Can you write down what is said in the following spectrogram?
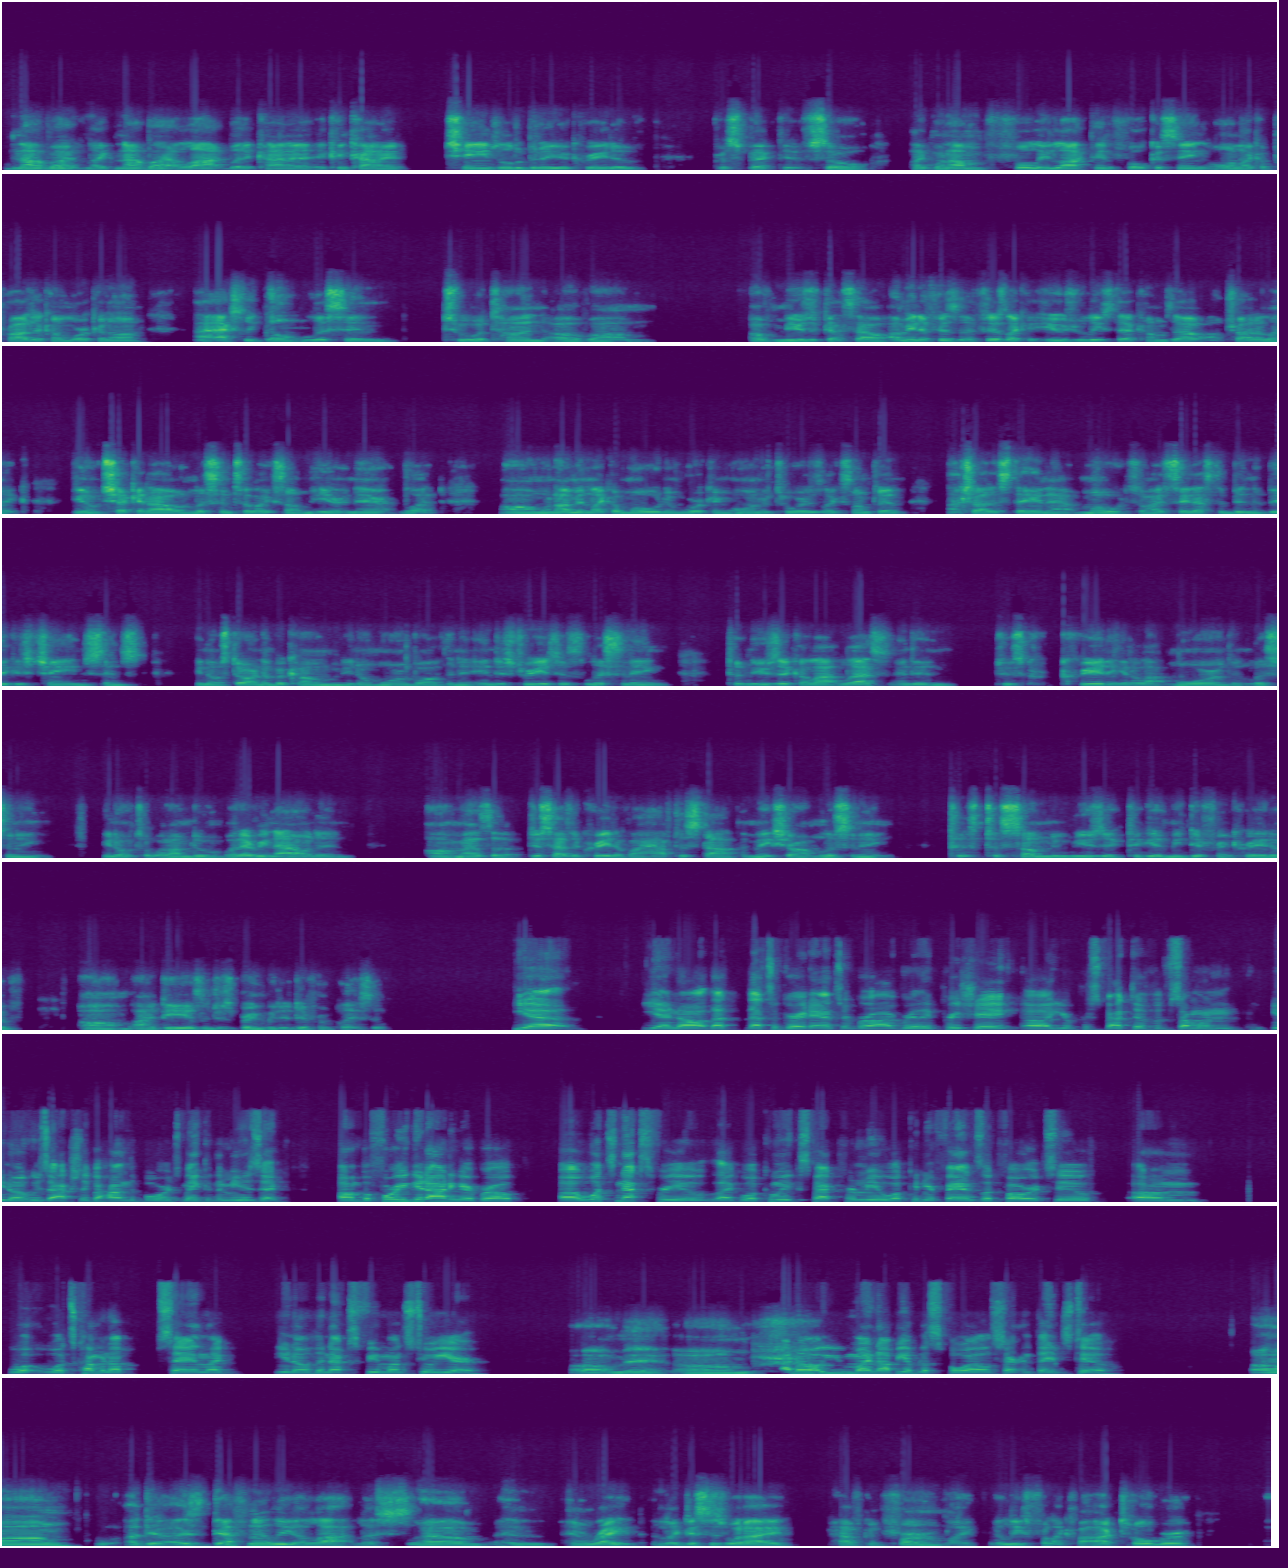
not by like not by a lot, but it kind of it can kind of change a little bit of your creative perspective. So like when I'm fully locked in, focusing on like a project I'm working on, I actually don't listen to a ton of um of music that's out. I mean, if it's if there's like a huge release that comes out, I'll try to like you know check it out and listen to like something here and there. But um, when I'm in like a mode and working on or towards like something, I try to stay in that mode. So I'd say that's the, been the biggest change since you know, starting to become, you know, more involved in the industry is just listening to music a lot less and then just creating it a lot more and then listening, you know, to what I'm doing. But every now and then, um, as a just as a creative, I have to stop and make sure I'm listening to to some new music to give me different creative um ideas and just bring me to different places. Yeah. Yeah, no, that that's a great answer, bro. I really appreciate uh, your perspective of someone, you know, who's actually behind the boards making the music. Um, before you get out of here, bro, uh, what's next for you? Like, what can we expect from you? What can your fans look forward to? Um, what what's coming up? Saying like, you know, the next few months to a year. Oh man, um, I know you might not be able to spoil certain things too. Um, it's definitely a lot. Let's um and and right like this is what I have confirmed. Like at least for like for October,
